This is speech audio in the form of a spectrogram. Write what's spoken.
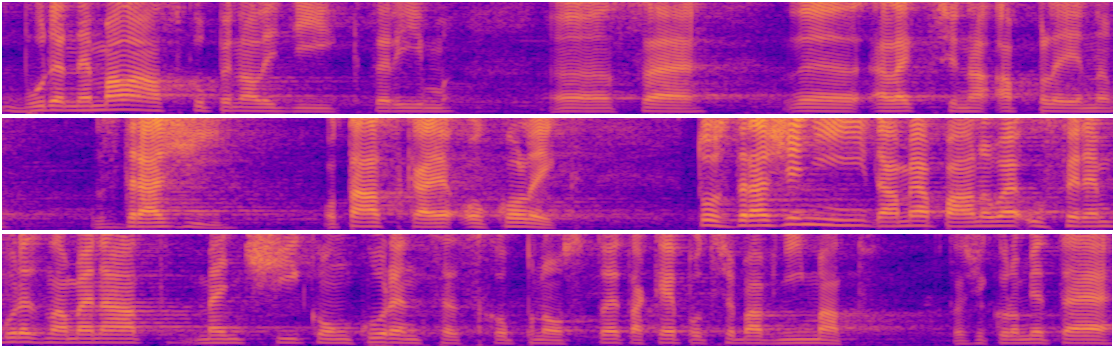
bude nemalá skupina lidí, kterým se elektřina a plyn zdraží, otázka je, o kolik, to zdražení, dámy a pánové, u firem bude znamenat menší konkurenceschopnost, to je také potřeba vnímat, takže kromě toho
